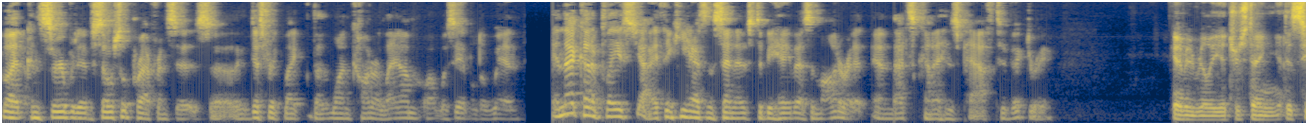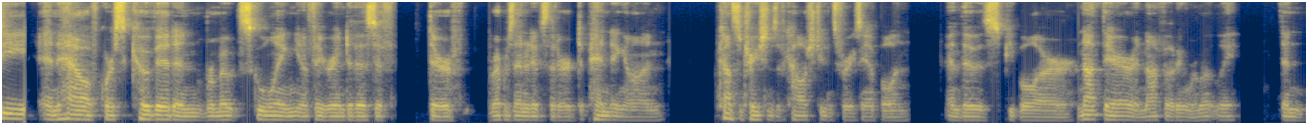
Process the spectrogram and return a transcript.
but conservative social preferences. Uh, a district like the one Conor Lamb was able to win. In that kind of place, yeah, I think he has incentives to behave as a moderate, and that's kind of his path to victory. It's Going to be really interesting to see, and how, of course, COVID and remote schooling, you know, figure into this. If there are representatives that are depending on concentrations of college students, for example, and and those people are not there and not voting remotely, then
